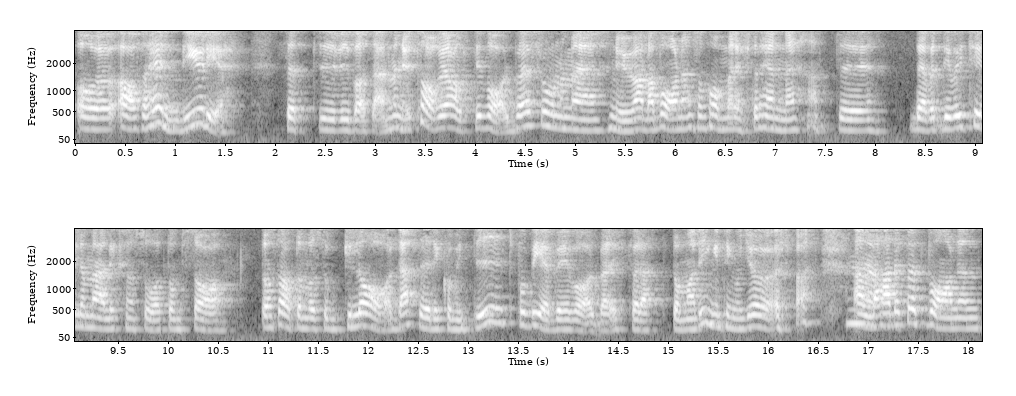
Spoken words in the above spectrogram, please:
Och ja, så hände ju det. Så att vi bara så här, men nu tar vi alltid Varberg från och med nu, alla barnen som kommer efter henne. Att, eh, det, var, det var ju till och med liksom så att de sa de sa att de var så glada att vi hade kommit dit på BB i Varberg för att de hade ingenting att göra. Alla hade fött barnen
